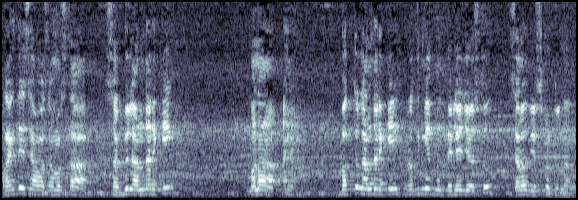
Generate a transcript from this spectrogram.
ప్రగతి సేవా సంస్థ సభ్యులందరికీ మన భక్తులందరికీ కృతజ్ఞతలు తెలియజేస్తూ సెలవు తీసుకుంటున్నాను.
